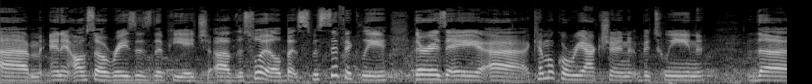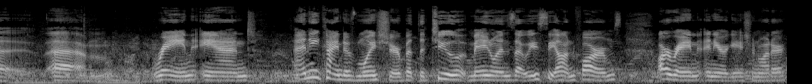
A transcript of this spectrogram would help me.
Um, and it also raises the pH of the soil. But specifically, there is a uh, chemical reaction between the um, rain and any kind of moisture, but the two main ones that we see on farms are rain and irrigation water.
